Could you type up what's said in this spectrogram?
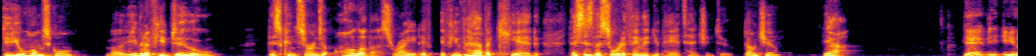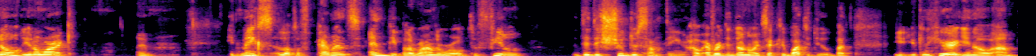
Do you homeschool? Well, even if you do, this concerns all of us, right? If, if you have a kid, this is the sort of thing that you pay attention to, don't you? Yeah. Yeah. You know, you know, Mark, um, it makes a lot of parents and people around the world to feel that they should do something. However, they don't know exactly what to do. But you, you can hear, you know, um,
